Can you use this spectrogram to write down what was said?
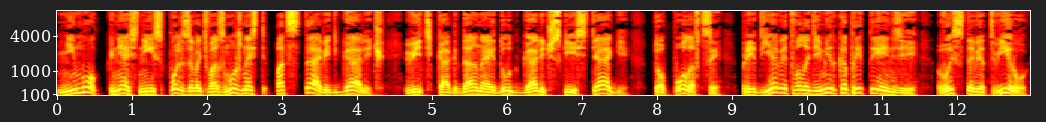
не мог князь не использовать возможность подставить Галич, ведь когда найдут галичские стяги, то половцы предъявят Владимирка претензии, выставят виру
